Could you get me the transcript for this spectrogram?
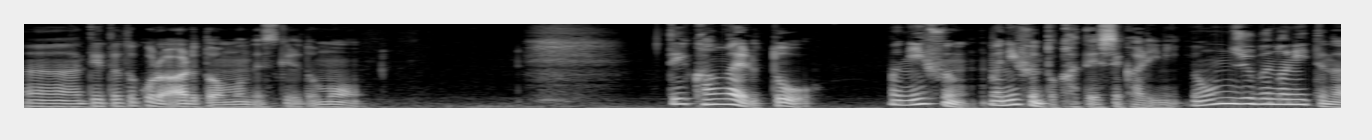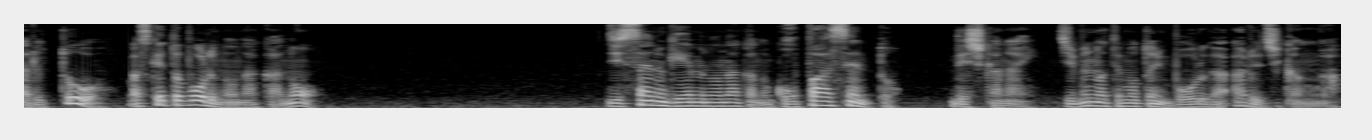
うんっていったところはあるとは思うんですけれども。っていう考えると、まあ、2分、まあ、2分と仮定して仮に。40分の2ってなるとバスケットボールの中の実際のゲームの中の5%でしかない。自分の手元にボールがある時間が。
